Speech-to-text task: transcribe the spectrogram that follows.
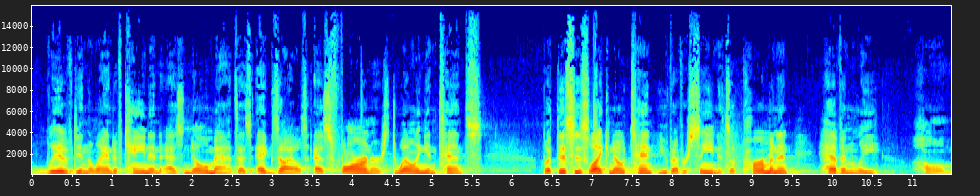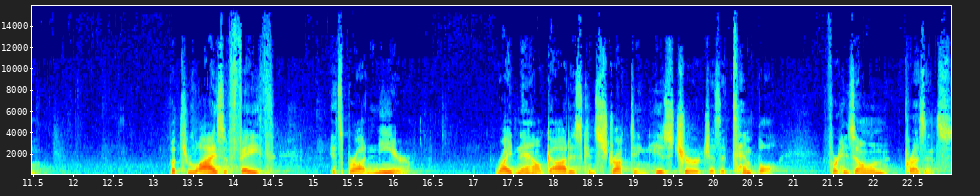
lived in the land of Canaan as nomads, as exiles, as foreigners, dwelling in tents. But this is like no tent you've ever seen. It's a permanent heavenly home. But through eyes of faith, it's brought near. Right now, God is constructing His church as a temple for His own presence.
